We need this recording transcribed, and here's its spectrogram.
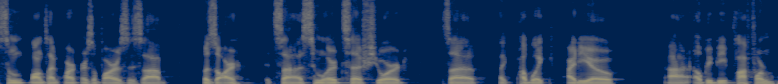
some longtime partners of ours is uh, Bazaar. It's similar to Fjord. It's a like public IDO LBP platform.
